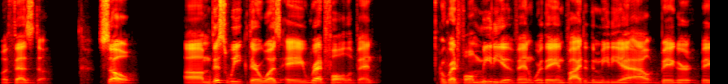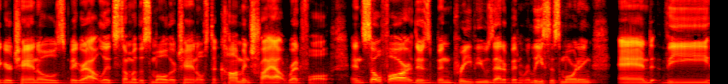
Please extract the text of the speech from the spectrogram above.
Bethesda. So, um, this week there was a Redfall event a Redfall media event where they invited the media out, bigger bigger channels, bigger outlets, some of the smaller channels to come and try out Redfall. And so far, there's been previews that have been released this morning, and the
